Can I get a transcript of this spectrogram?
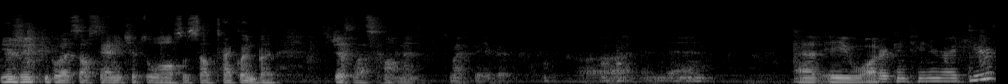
Usually people that sell sandy chips will also sell Teclin, but it's just less common. It's my favorite. Uh, and then add a water container right here.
